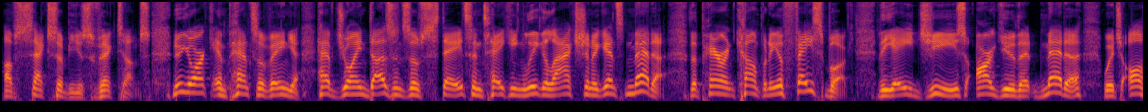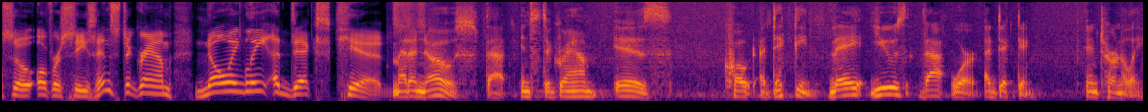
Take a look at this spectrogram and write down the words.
of sex abuse victims. New York and Pennsylvania have joined dozens of states in taking legal action against Meta, the parent company of Facebook. The AGs argue that Meta, which also oversees Instagram, knowingly addicts kids. Meta knows that Instagram is, quote, addicting. They use that word, addicting internally.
